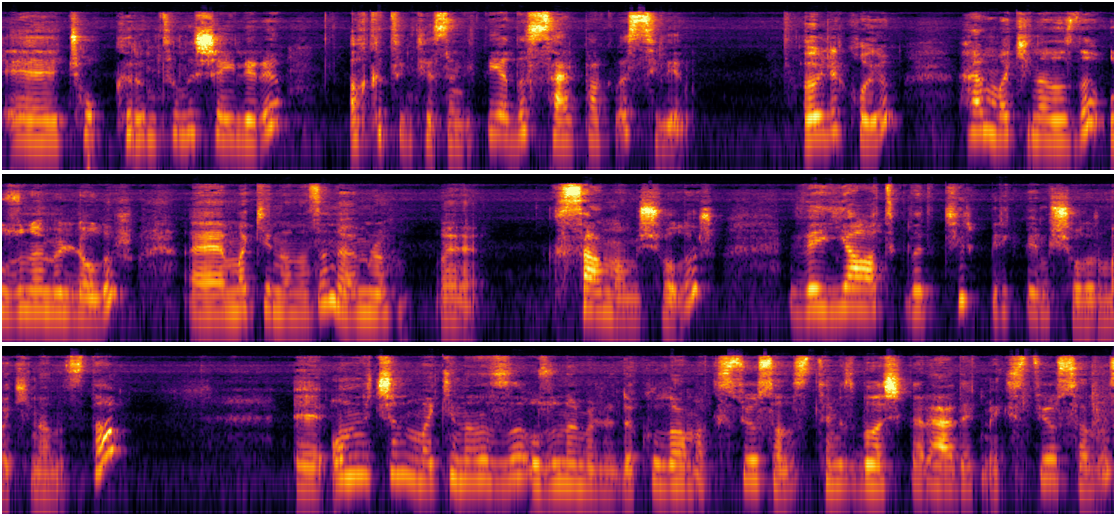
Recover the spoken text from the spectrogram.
e, çok kırıntılı şeyleri akıtın kesinlikle ya da serpakla silin. Öyle koyun. Hem makinenizde uzun ömürlü olur. E, makinenizin ömrü e, kısalmamış olur. Ve yağ atıkları kir birikmemiş olur makinenizde. Ee, onun için makinenizi uzun ömürlü de kullanmak istiyorsanız, temiz bulaşıklar elde etmek istiyorsanız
